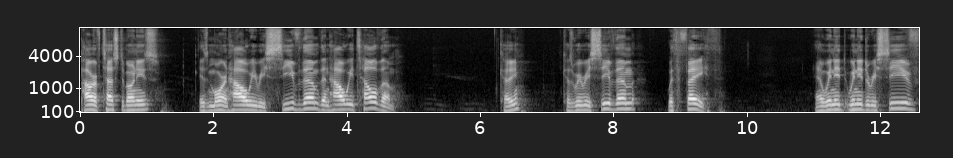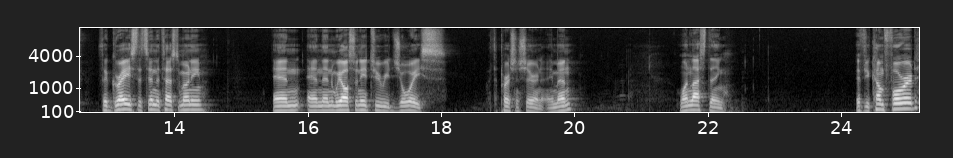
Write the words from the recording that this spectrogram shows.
Power of testimonies is more in how we receive them than how we tell them. Okay? Because we receive them with faith. And we need, we need to receive the grace that's in the testimony and, and then we also need to rejoice with the person sharing it. Amen? One last thing. If you come forward,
